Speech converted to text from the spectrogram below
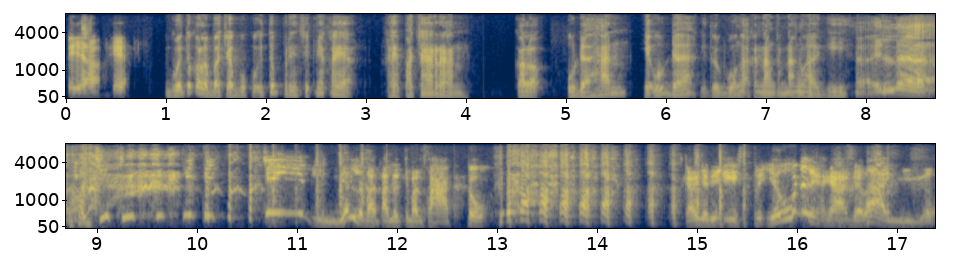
Iya, iya. Gue tuh kalau baca buku itu prinsipnya kayak kayak pacaran. Kalau udahan, ya udah gitu. Gue nggak kenang-kenang lagi. Alah. Iya mata lu cuma satu. Sekarang jadi istri. Ya udah ya nggak ada lagi gua.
